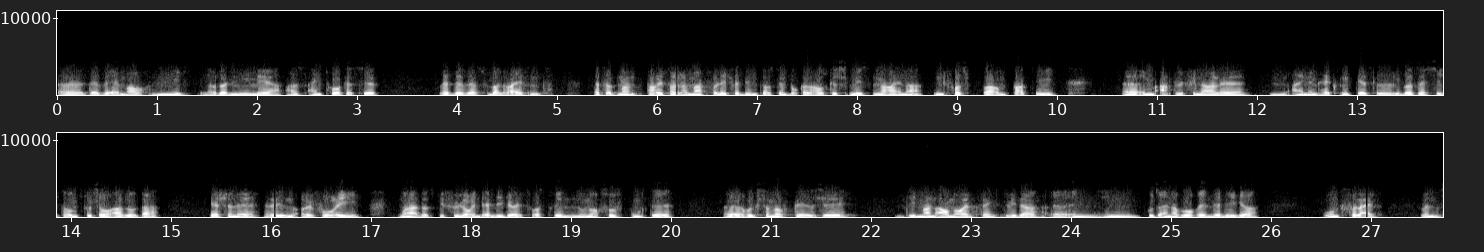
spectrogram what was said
äh, der WM auch nicht oder nie mehr als ein Tor kassiert, wettbewerbsübergreifend. Jetzt hat man Paris Saint-Germain völlig verdient aus dem Pokal rausgeschmissen nach einer unfassbaren Partie. Äh, Im Achtelfinale in einem Hexenkessel über 60.000 Zuschauer, also da herrscht eine riesen Euphorie. Man hat das Gefühl, auch in der Liga ist was drin, nur noch fünf Punkte äh, Rückstand auf PSG, die man auch noch empfängt, wieder äh, in, in gut einer Woche in der Liga. Und vielleicht wenn es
